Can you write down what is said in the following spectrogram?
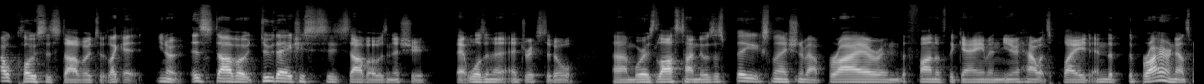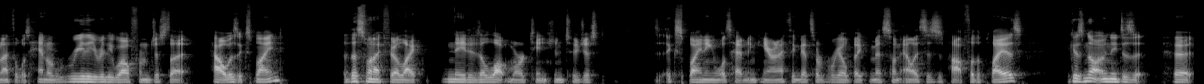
how close is Starvo to like you know is Starvo? Do they actually see Starvo as an issue that wasn't addressed at all? Um, whereas last time there was this big explanation about Briar and the fun of the game and you know how it's played, and the the Briar announcement I thought was handled really really well from just that how it was explained. But this one I feel like needed a lot more attention to just explaining what's happening here, and I think that's a real big miss on LSS's part for the players because not only does it hurt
